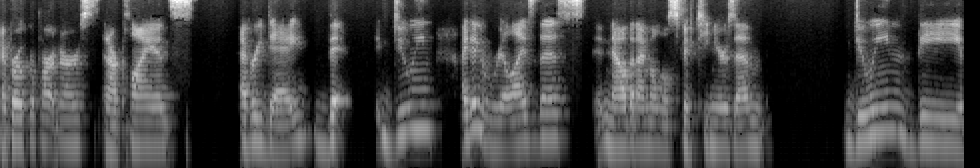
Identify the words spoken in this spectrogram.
my broker partners and our clients every day. That doing, I didn't realize this now that I'm almost 15 years in, doing the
